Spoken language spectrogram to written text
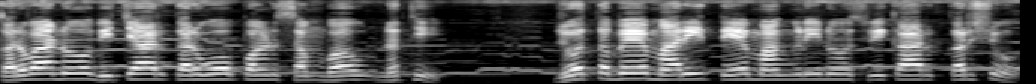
કરવાનો વિચાર કરવો પણ સંભવ નથી. જો તમે મારી તે માંગણીનો સ્વીકાર કરશો,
